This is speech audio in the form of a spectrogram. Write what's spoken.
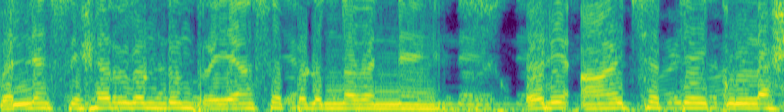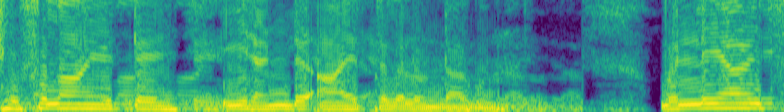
വല്ല സിഹർ കൊണ്ടും പ്രയാസപ്പെടുന്നവന് ഒരു ആഴ്ചത്തേക്കുള്ള ഹിഫലായിട്ട് ഈ രണ്ട് ആയത്തുകൾ ഉണ്ടാകും. വെള്ളിയാഴ്ച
